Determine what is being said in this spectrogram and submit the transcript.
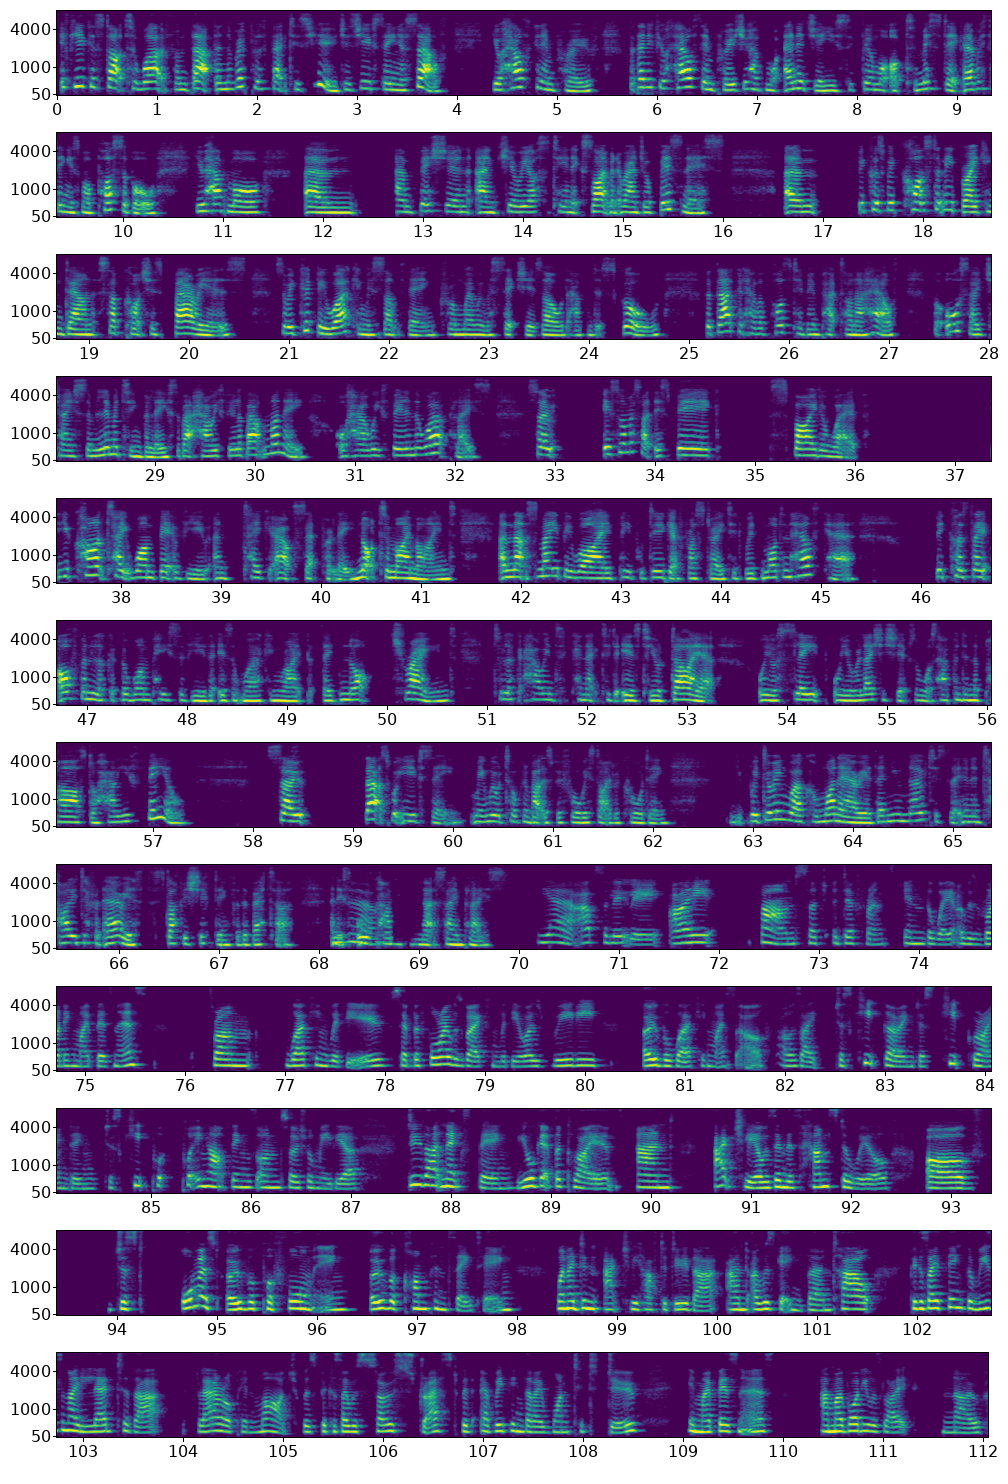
If you can start to work from that, then the ripple effect is huge, as you've seen yourself. Your health can improve, but then if your health improves, you have more energy, you feel more optimistic, everything is more possible, you have more um, ambition and curiosity and excitement around your business, um, because we're constantly breaking down subconscious barriers. So we could be working with something from when we were six years old that happened at school, but that could have a positive impact on our health, but also change some limiting beliefs about how we feel about money or how we feel in the workplace. So it's almost like this big spider web. You can't take one bit of you and take it out separately, not to my mind. And that's maybe why people do get frustrated with modern healthcare because they often look at the one piece of you that isn't working right, but they've not trained to look at how interconnected it is to your diet or your sleep or your relationships or what's happened in the past or how you feel. So that's what you've seen. I mean, we were talking about this before we started recording. We're doing work on one area, then you notice that in an entirely different area, the stuff is shifting for the better. And it's yeah. all coming from that same place. Yeah, absolutely. I found such a difference in the way I was running my business from working with you. So before I was working with you, I was really overworking myself. I was like, just keep going, just keep grinding, just keep put, putting out things on social media. Do that next thing, you'll get the clients. And actually, I was in this hamster wheel of just almost overperforming, overcompensating when I didn't actually have to do that. And I was getting burnt out because I think the reason I led to that flare up in March was because I was so stressed with everything that I wanted to do in my business and my body was like, no,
